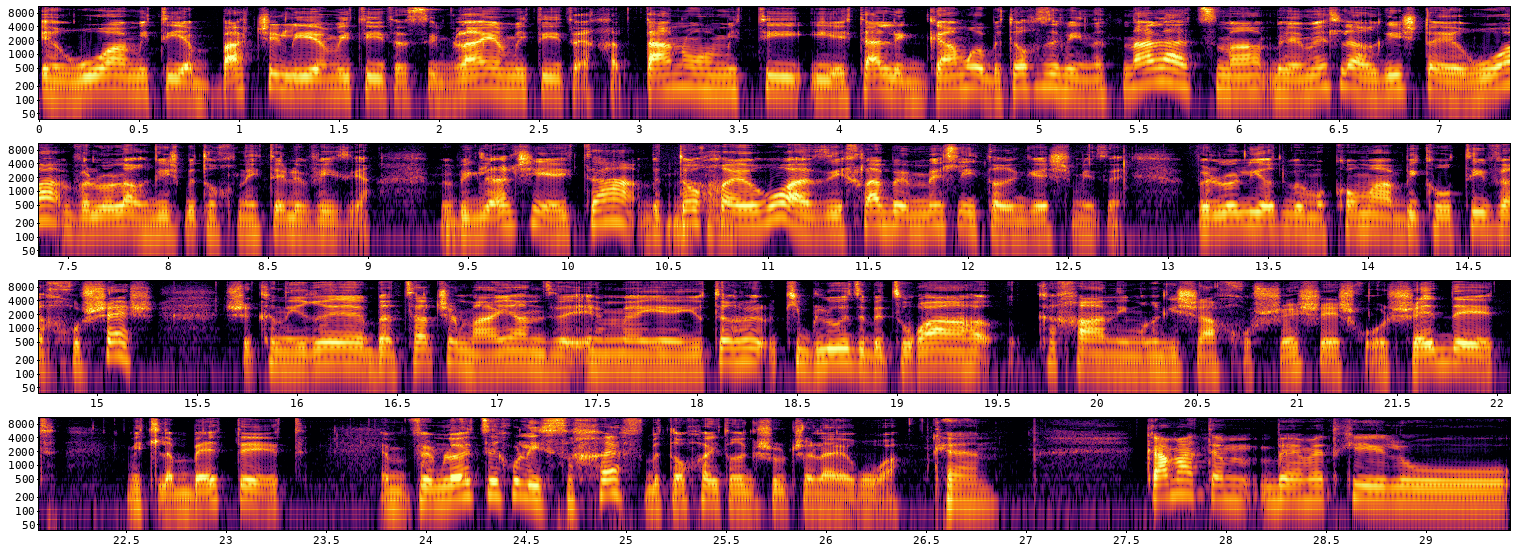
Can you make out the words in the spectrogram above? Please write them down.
אירוע אמיתי, הבת שלי היא אמיתית, השמלה היא אמיתית, החתן הוא אמיתי, היא הייתה לגמרי בתוך זה, והיא נתנה לעצמה באמת להרגיש את האירוע, ולא להרגיש בתוכנית טלוויזיה. ובגלל שהיא הייתה בתוך נכון. האירוע, אז היא יכלה באמת להתרגש מזה, ולא להיות במקום הביקורתי והחושש, שכנראה בצד של מעיין, הם יותר קיבלו את זה בצורה, ככה אני מרגישה חוששת, חושדת, מתלבטת, הם, והם לא הצליחו להיסחף בתוך ההתרגשות של האירוע. כן. כמה אתם באמת כאילו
